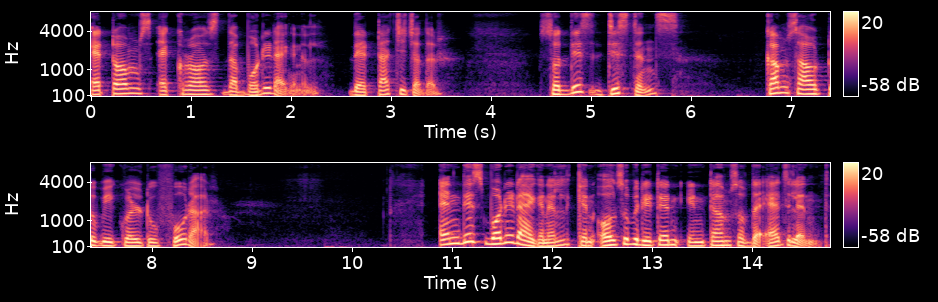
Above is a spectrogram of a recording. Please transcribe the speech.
atoms across the body diagonal, they touch each other. So this distance comes out to be equal to 4r and this body diagonal can also be written in terms of the edge length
